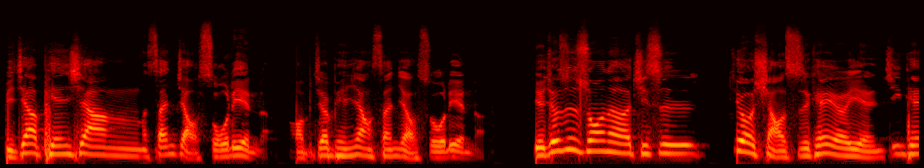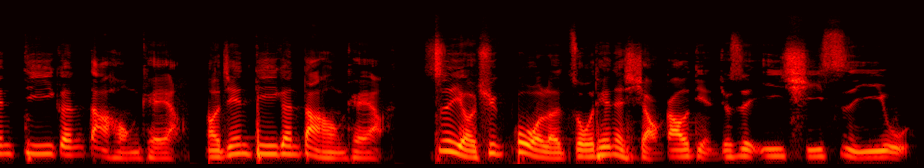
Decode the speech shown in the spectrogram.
比较偏向三角缩链了哦，比较偏向三角缩链了。也就是说呢，其实就小十 K 而言，今天第一根大红 K 啊，哦，今天第一根大红 K 啊，是有去过了昨天的小高点，就是一七四一五。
